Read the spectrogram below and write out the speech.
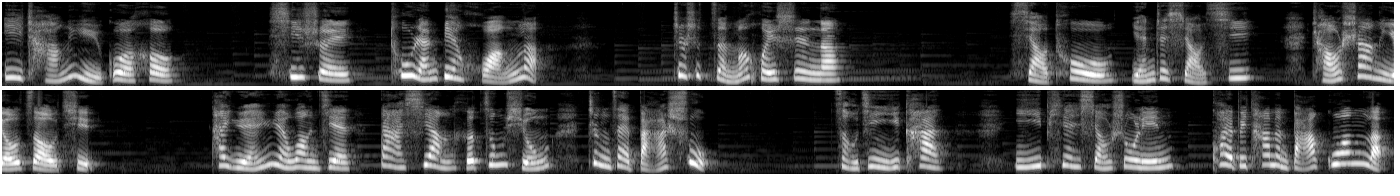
一场雨过后。溪水突然变黄了，这是怎么回事呢？小兔沿着小溪朝上游走去，它远远望见大象和棕熊正在拔树。走近一看，一片小树林快被它们拔光了。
